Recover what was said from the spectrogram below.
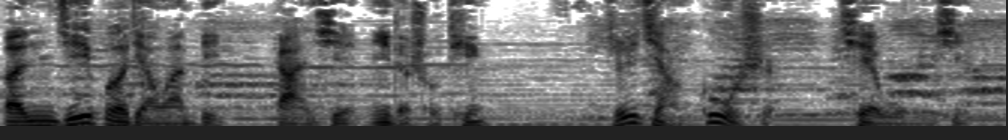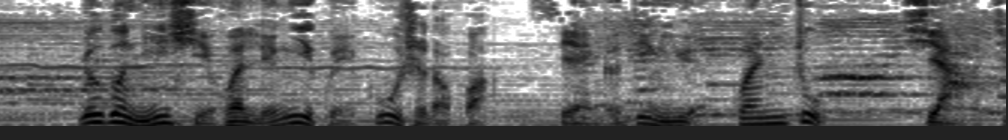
本集播讲完毕，感谢你的收听。只讲故事，切勿迷信。如果你喜欢灵异鬼故事的话，点个订阅关注，下集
